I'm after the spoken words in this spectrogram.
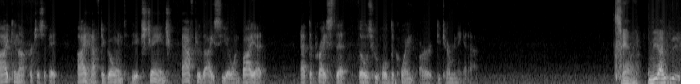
I cannot participate. I have to go into the exchange after the ICO and buy it at the price that those who hold the coin are determining it at. Sammy, I'm,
